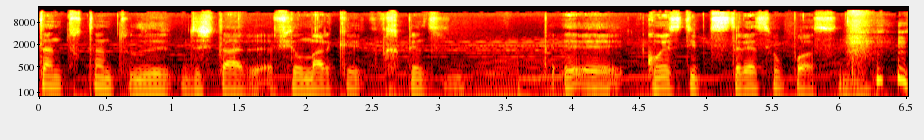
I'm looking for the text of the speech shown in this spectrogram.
tanto, tanto de, de estar a filmar que de repente eh, com esse tipo de stress eu posso. É?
